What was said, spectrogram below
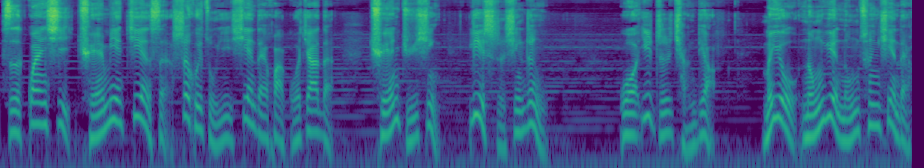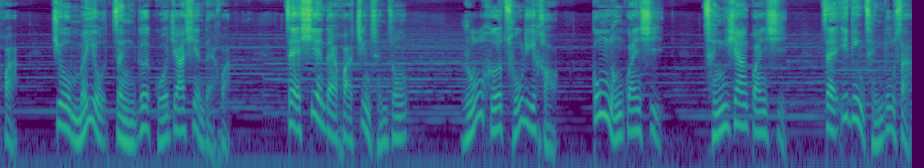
是关系全面建设社会主义现代化国家的全局性、历史性任务。我一直强调。没有农业农村现代化，就没有整个国家现代化。在现代化进程中，如何处理好工农关系、城乡关系，在一定程度上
